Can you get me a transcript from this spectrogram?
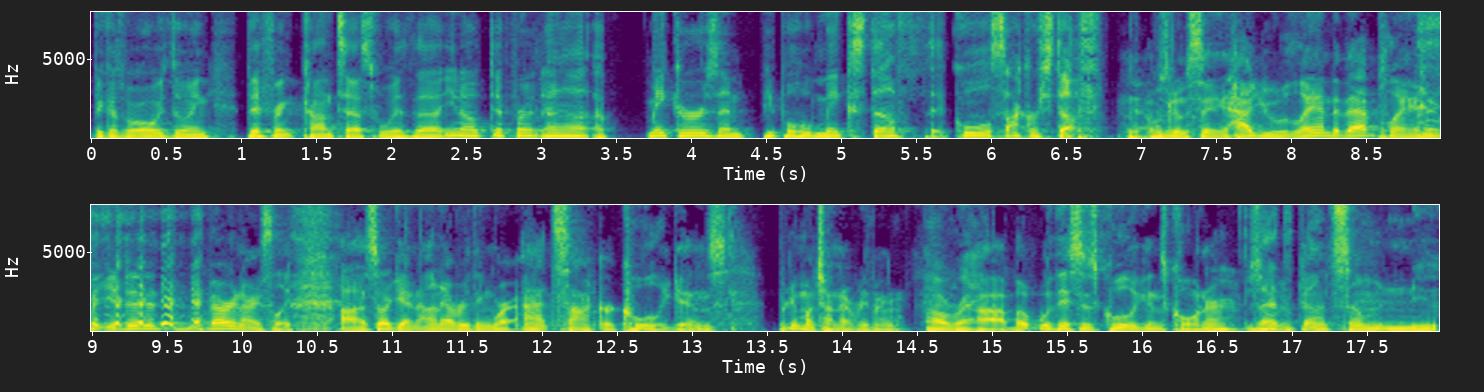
because we're always doing different contests with, uh, you know, different uh, makers and people who make stuff, cool soccer stuff. Yeah, I was going to say how you landed that plane, but you did it very nicely. Uh, so again, on everything, we're at Soccer Cooligans, pretty much on everything. All right. Uh, but this is Cooligans Corner, so Let's- we've got some news.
